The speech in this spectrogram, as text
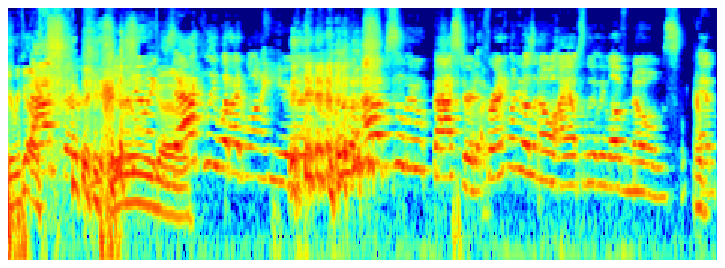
Here we go. bastard. You Here knew we go. exactly what I'd want to hear. you absolute bastard. For anyone who doesn't know, I absolutely love gnomes. And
